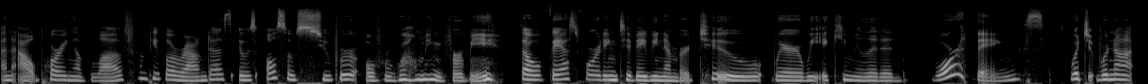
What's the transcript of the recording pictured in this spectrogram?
an outpouring of love from people around us, it was also super overwhelming for me. So fast forwarding to baby number 2 where we accumulated more things, which we're not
